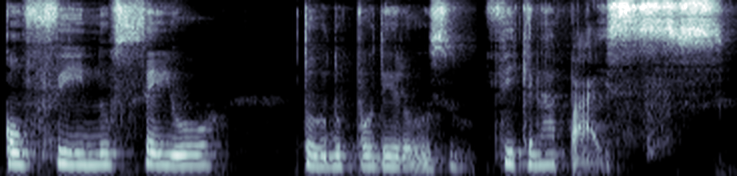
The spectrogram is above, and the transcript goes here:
Confie no Senhor Todo-Poderoso. Fique na paz.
